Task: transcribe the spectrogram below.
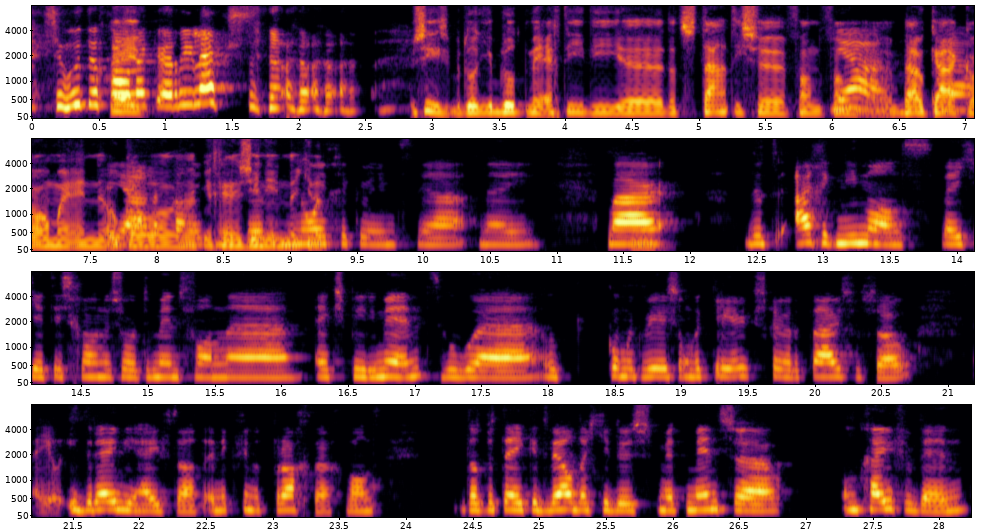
Ze moeten gewoon lekker relaxen. Precies, bedoel, je bedoelt meer echt die, die, uh, dat statische van, van uh, bij elkaar komen en ook al heb je geen zin in. Dat, je nooit gekund, ja, nee. Maar dat eigenlijk niemand, weet je, het is gewoon een soort van experiment. Hoe, hoe kom ik weer zonder kleren scheuren thuis of zo? Nee, joh, iedereen die heeft dat en ik vind het prachtig, want dat betekent wel dat je dus met mensen omgeven bent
